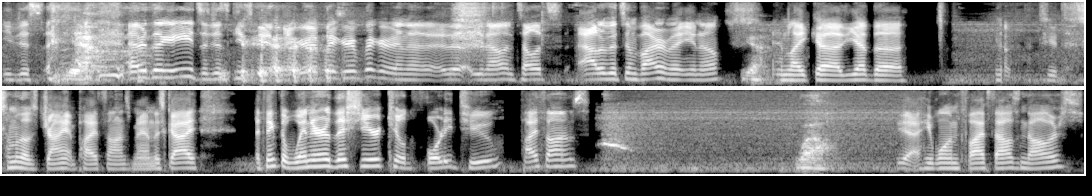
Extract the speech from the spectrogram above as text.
You just Yeah. everything he eats, it just keeps getting bigger and bigger and bigger, and uh, uh, you know until it's out of its environment, you know. Yeah. and like uh you have the you know dude, some of those giant pythons, man. This guy, I think the winner this year killed 42 pythons. Wow. Yeah, he won five thousand dollars.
